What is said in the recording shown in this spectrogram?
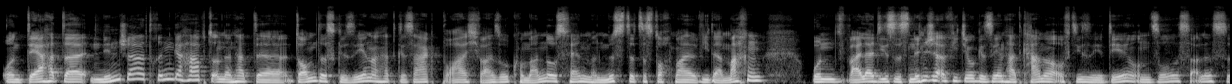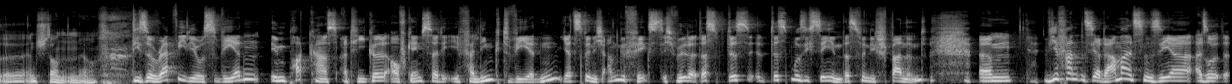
Und der hat da Ninja drin gehabt und dann hat der Dom das gesehen und hat gesagt, boah, ich war so Kommandos-Fan, man müsste das doch mal wieder machen. Und weil er dieses Ninja-Video gesehen hat, kam er auf diese Idee und so ist alles äh, entstanden, ja. Diese Rap-Videos werden im Podcast-Artikel auf gamestar.de verlinkt werden. Jetzt bin ich angefixt. Ich will das, das, das muss ich sehen. Das finde ich spannend. Ähm, wir fanden es ja damals eine sehr, also äh,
